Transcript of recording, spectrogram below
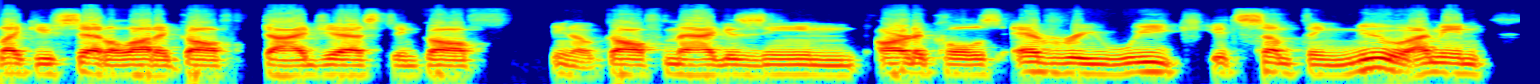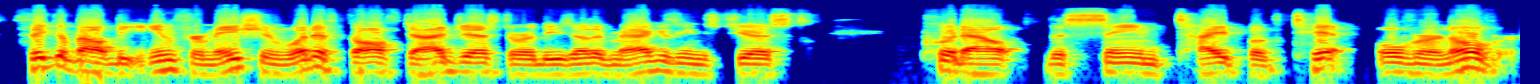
like you said, a lot of golf digest and golf, you know, golf magazine articles every week. It's something new. I mean, think about the information. What if Golf Digest or these other magazines just put out the same type of tip over and over?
